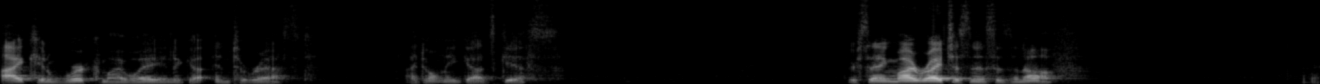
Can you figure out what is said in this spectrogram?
I can work my way into, into rest. I don't need God's gifts. They're saying, My righteousness is enough. Right?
